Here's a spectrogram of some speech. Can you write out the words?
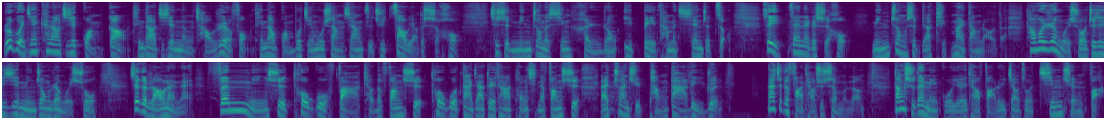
如果你今天看到这些广告，听到这些冷嘲热讽，听到广播节目上这样子去造谣的时候，其实民众的心很容易被他们牵着走。所以在那个时候。民众是比较挺麦当劳的，他会认为说，就是一些民众认为说，这个老奶奶分明是透过法条的方式，透过大家对她同情的方式来赚取庞大利润。那这个法条是什么呢？当时在美国有一条法律叫做侵权法，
